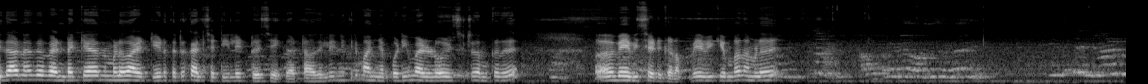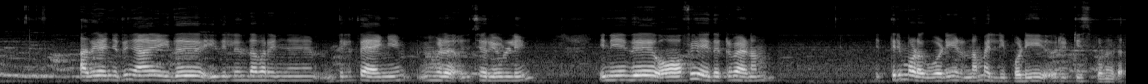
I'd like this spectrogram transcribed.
ഇതാണ് ഇത് വെണ്ടയ്ക്ക നമ്മൾ വഴറ്റിയെടുത്തിട്ട് കൽച്ചട്ടിയിൽ ഇട്ട് വെച്ചേക്കുക കേട്ടോ അതിൽ എനിക്കൊരു മഞ്ഞപ്പൊടിയും വെള്ളവും ഒഴിച്ചിട്ട് നമുക്കിത് വേവിച്ചെടുക്കണം. വേവിക്കുമ്പോൾ നമ്മൾ അത് കഴിഞ്ഞിട്ട് ഞാൻ ഇത് ഇതിൽ എന്താ പറയുന്നത് ഇതിൽ തേങ്ങയും ചെറിയ ഉള്ളിയും. ഇനി ഇത് ഓഫ് ചെയ്തിട്ട് വേണം ഇത്തിരി മുളക് പൊടി ഇടണം. മല്ലിപ്പൊടി ഒരു ടീസ്പൂൺ ഇടുക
